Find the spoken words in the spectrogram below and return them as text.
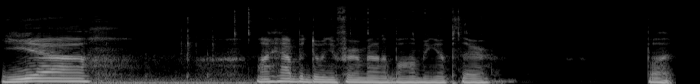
Yeah, I have been doing a fair amount of bombing up there, but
